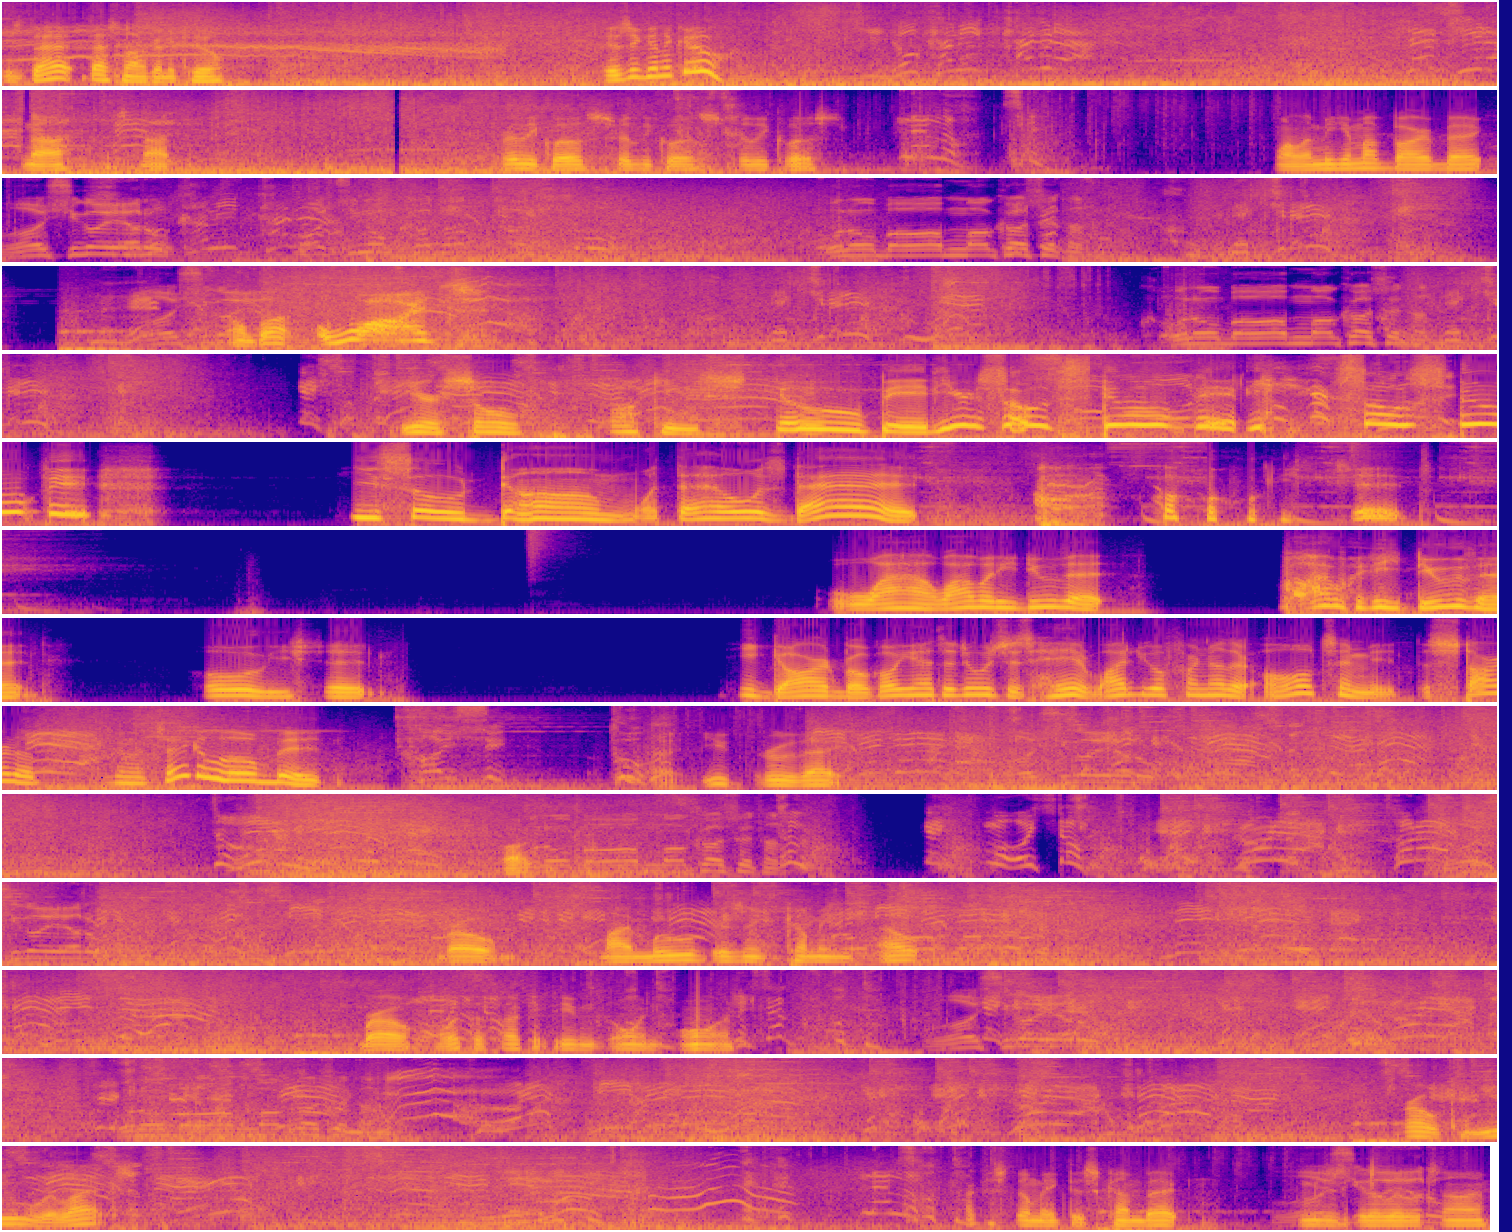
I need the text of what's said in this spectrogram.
Is that? That's not gonna kill. Is it gonna kill? Nah, it's not. Really close, really close, really close. Come on, let me get my bar back. Don't block. What? You're so fucking stupid. You're so stupid. You're so stupid. You so dumb. What the hell was that? Holy shit. Wow, why would he do that? Why would he do that? Holy shit. He guard broke. All you had to do was just hit. Why'd you go for another ultimate? The startup is gonna take a little bit. You threw that Bro, my move isn't coming out. Bro, what the fuck is even going on? Bro, can you relax? I can still make this comeback. me just get a little time.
